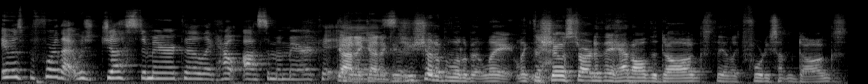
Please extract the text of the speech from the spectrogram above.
it was before that. It was just America, like how awesome America is. got it got it because you showed up a little bit late like the show started they had all the dogs they had like 40 something dogs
